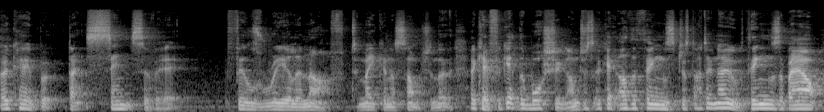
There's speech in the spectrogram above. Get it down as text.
Okay, but that sense of it feels real enough to make an assumption that okay, forget the washing. I'm just okay. Other things, just I don't know, things about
